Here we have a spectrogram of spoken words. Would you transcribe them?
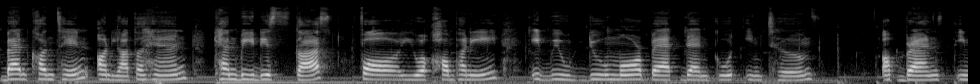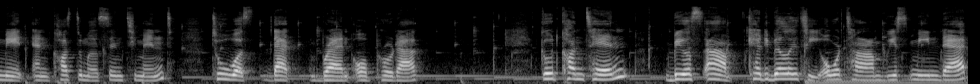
Bad content, on the other hand, can be discussed for your company. It will do more bad than good in terms of brand image and customer sentiment towards that brand or product. Good content builds up credibility over time, which means that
